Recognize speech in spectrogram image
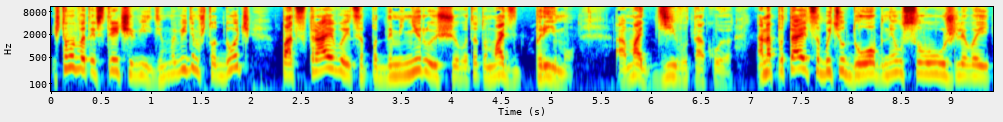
И что мы в этой встрече видим? Мы видим, что дочь подстраивается под доминирующую вот эту мать Приму. А, мать диву такую. Она пытается быть удобной, услужливой.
